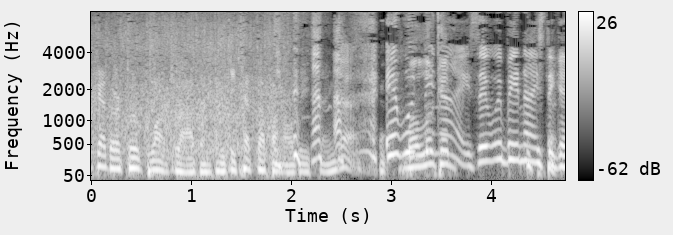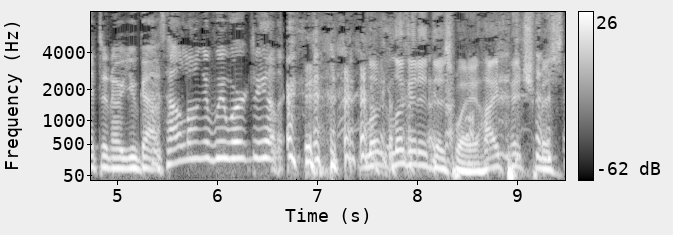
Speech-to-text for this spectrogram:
together a group lunch, Robin, and you kept up on all these things. It would Well, be look at- nice. It would be nice to get to know you guys. How long have we worked together? look, look at it this way: high pitch missed,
